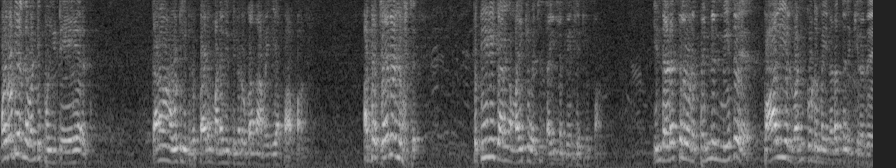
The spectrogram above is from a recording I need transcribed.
மறுபடியும் அந்த வண்டி போய்கிட்டே இருக்கும். கணவன் ஓட்டிக்கிட்டு இருப்பாரு மனைவி பின்னாடி உட்காந்து அமைதியா பார்ப்பாங்க. அப்ப ஜேர்னலிஸ்ட் டிவி காரங்க மைக்க வச்சு தையில பேசிட்டு இருப்பான் இந்த இடத்துல ஒரு பெண்ணின் மீது பாலியல் வன்கொடுமை நடந்திருக்கிறது.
